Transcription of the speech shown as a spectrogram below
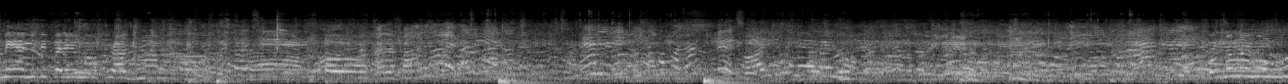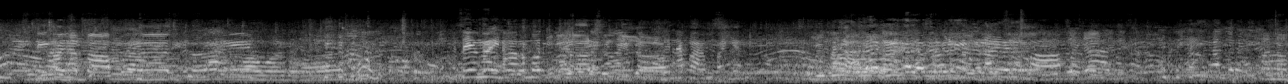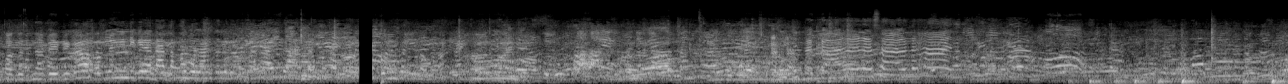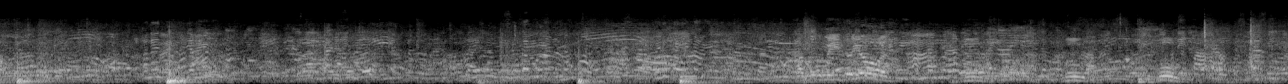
may ano din pala yung mga proud mom. Ano pa? Huwag naman yung hindi ko na pa Masaya nga, nakakamot ko. Hindi na pa, payan. Ano, pagod na baby ka? Huwag lang hindi ka natatakad, wala talaga Pag umido yun. Boom. Boom. Boom.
